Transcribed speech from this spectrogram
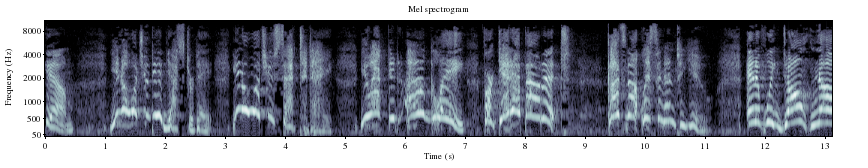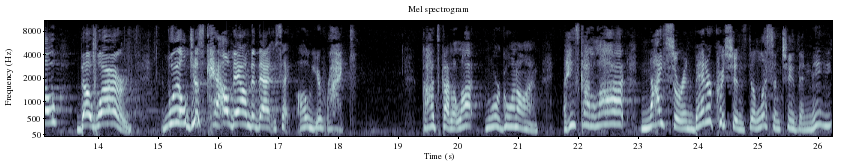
Him. You know what you did yesterday. You know what you said today. You acted ugly. Forget about it. God's not listening to you. And if we don't know the word, we'll just cow down to that and say, Oh, you're right. God's got a lot more going on. He's got a lot nicer and better Christians to listen to than me.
